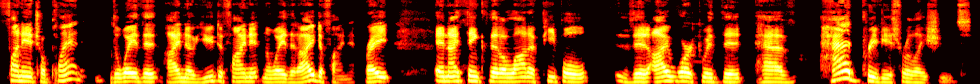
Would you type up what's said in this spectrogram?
financial planning the way that I know you define it and the way that I define it, right? And I think that a lot of people that I worked with that have had previous relations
